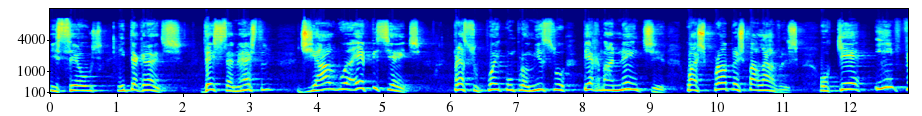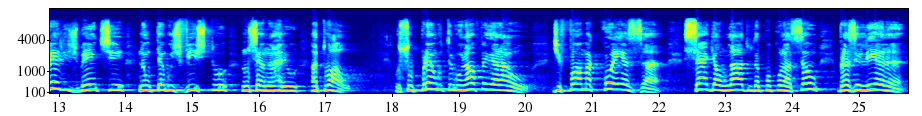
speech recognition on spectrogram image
e seus integrantes. Deste semestre, diálogo eficiente pressupõe compromisso permanente com as próprias palavras, o que, infelizmente, não temos visto no cenário atual. O Supremo Tribunal Federal, de forma coesa, segue ao lado da população brasileira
